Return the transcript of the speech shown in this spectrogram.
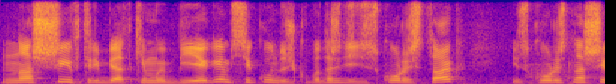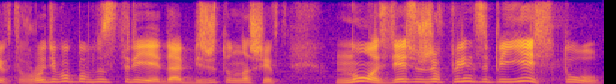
На shift, ребятки, мы бегаем. Секундочку, подождите, скорость так и скорость на shift. Вроде бы побыстрее, да, бежит он на shift. Но здесь уже, в принципе, есть стул.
